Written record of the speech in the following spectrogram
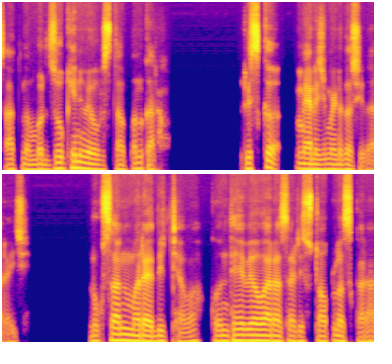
सात नंबर जोखीम व्यवस्थापन करा. रिस्क मॅनेजमेंट कशी करायची? नुकसान मर्यादित ठेवा. कोणत्याही व्यवहारासाठी स्टॉप लॉस करा,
